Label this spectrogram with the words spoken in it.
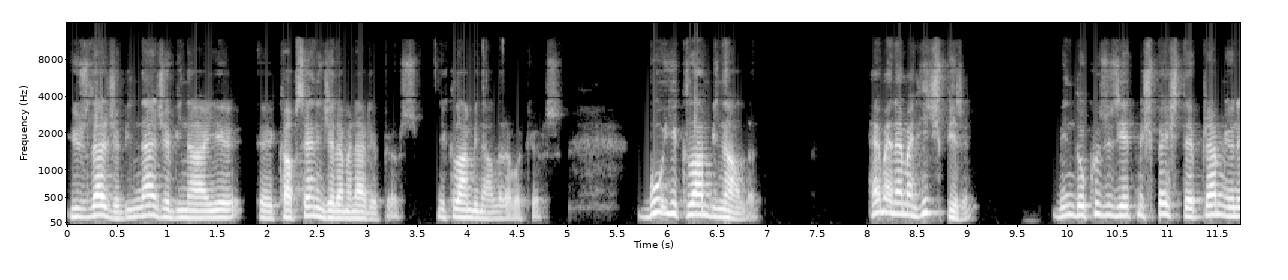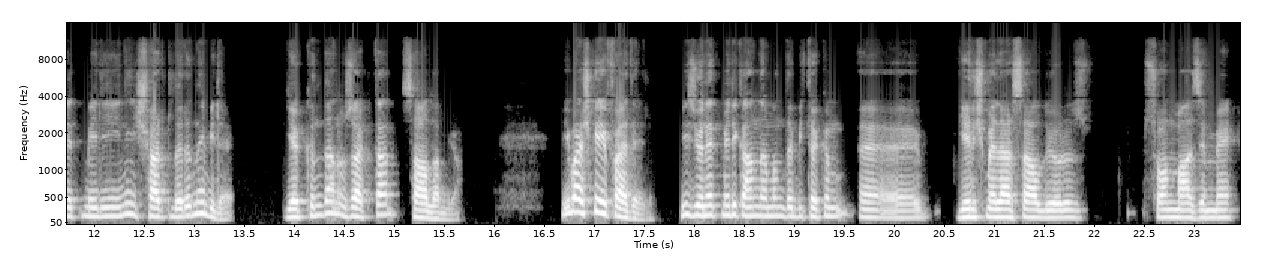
yüzlerce, binlerce binayı e, kapsayan incelemeler yapıyoruz. Yıkılan binalara bakıyoruz. Bu yıkılan binaların hemen hemen hiçbiri 1975 deprem yönetmeliğinin şartlarını bile yakından uzaktan sağlamıyor. Bir başka ifadeyle, biz yönetmelik anlamında bir takım e, gelişmeler sağlıyoruz, son malzemeleri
